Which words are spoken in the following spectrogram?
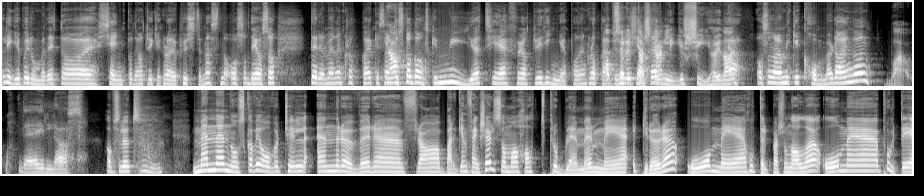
ligge på rommet ditt og kjenne på det at du ikke klarer å puste, nesten. Også det også Dere med den klokka, ikke sant. Ja. Det skal ganske mye til for at du ringer på den klokka. Absolutt, terskelen ligger skyhøy der. Ja, og så når de ikke kommer da engang, Wow. det er ille, altså. Absolutt. Men eh, nå skal vi over til en røver eh, fra Bergen fengsel som har hatt problemer med eggerøre og med hotellpersonale og med politi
